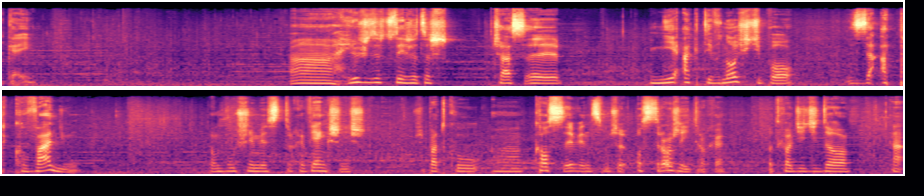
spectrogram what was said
Okej. Okay. A już widzę tutaj, że też czas y, nieaktywności po zaatakowaniu tą włócznią jest trochę większy niż w przypadku y, kosy, więc muszę ostrożniej trochę podchodzić do a,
